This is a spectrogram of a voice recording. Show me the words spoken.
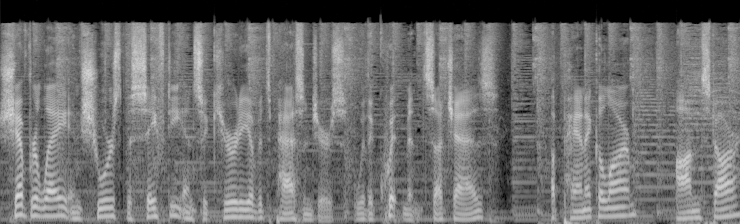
Chevrolet ensures the safety and security of its passengers with equipment such as a panic alarm, OnStar,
